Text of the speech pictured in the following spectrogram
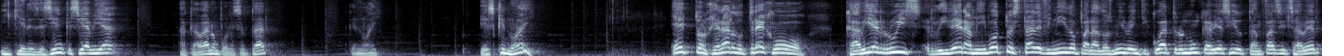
Y quienes decían que sí había, acabaron por aceptar que no hay. Es que no hay. Héctor Gerardo Trejo, Javier Ruiz Rivera, mi voto está definido para 2024. Nunca había sido tan fácil saber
